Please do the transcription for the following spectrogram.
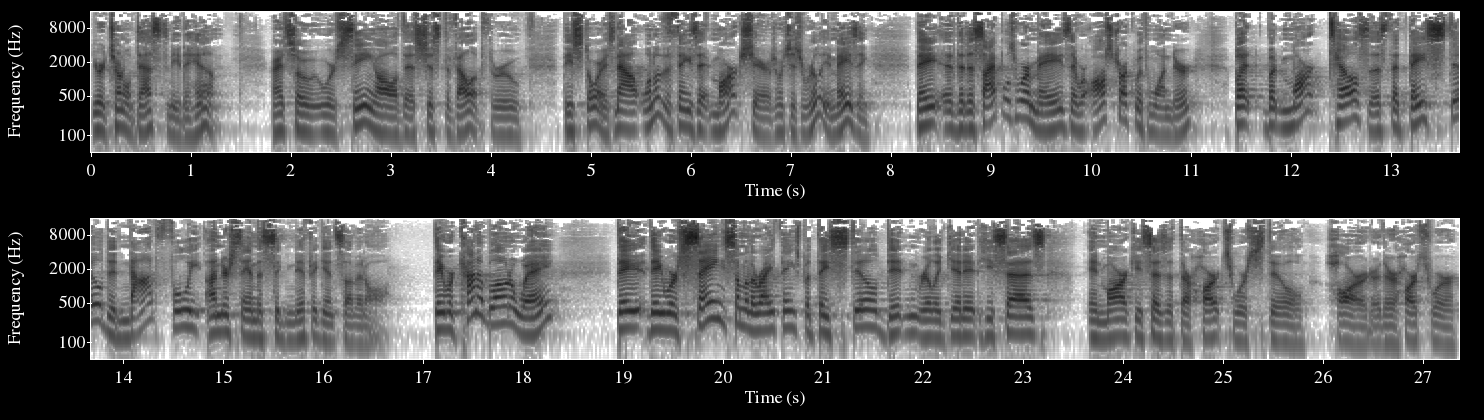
your eternal destiny to him. Right? So we're seeing all of this just develop through these stories. Now, one of the things that Mark shares, which is really amazing, they, uh, the disciples were amazed. They were awestruck with wonder. But, but Mark tells us that they still did not fully understand the significance of it all. They were kind of blown away they, they were saying some of the right things, but they still didn't really get it. He says in Mark, he says that their hearts were still hard or their hearts were,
